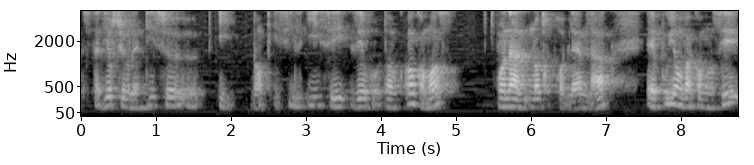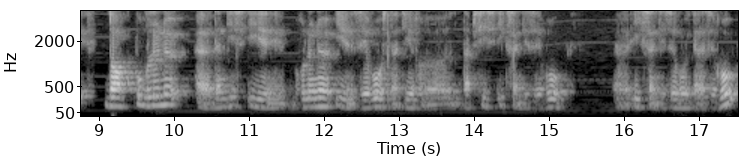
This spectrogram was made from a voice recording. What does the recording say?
c'est-à-dire sur l'indice i. Donc ici, i, c'est 0. Donc on commence, on a notre problème là, et puis on va commencer. Donc pour le nœud d'indice i, pour le nœud i 0, c'est-à-dire d'abscisse x indice 0, euh, x indice 0 égale à 0.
